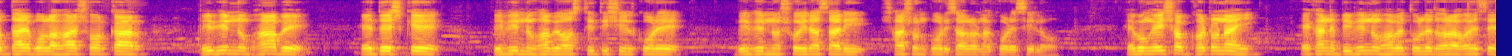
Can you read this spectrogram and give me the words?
অধ্যায়ে বলা হয়, সরকার বিভিন্নভাবে এ দেশকে বিভিন্নভাবে অস্থিতিশীল করে বিভিন্ন স্বৈরাচারী শাসন পরিচালনা করেছিল এবং এই সব ঘটনাই এখানে বিভিন্নভাবে তুলে ধরা হয়েছে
